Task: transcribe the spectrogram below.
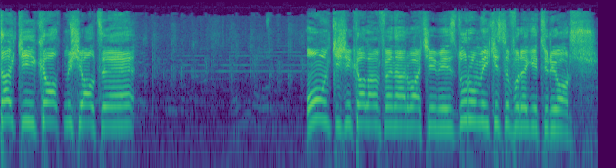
Dakika 66. 10 kişi kalan Fenerbahçe'miz durumu 2-0'a getiriyor.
